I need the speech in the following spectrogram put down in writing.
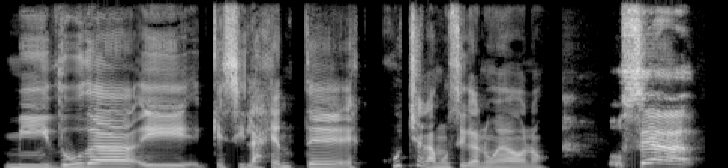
mi duda y que si la gente escucha la música nueva o no. O sea,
